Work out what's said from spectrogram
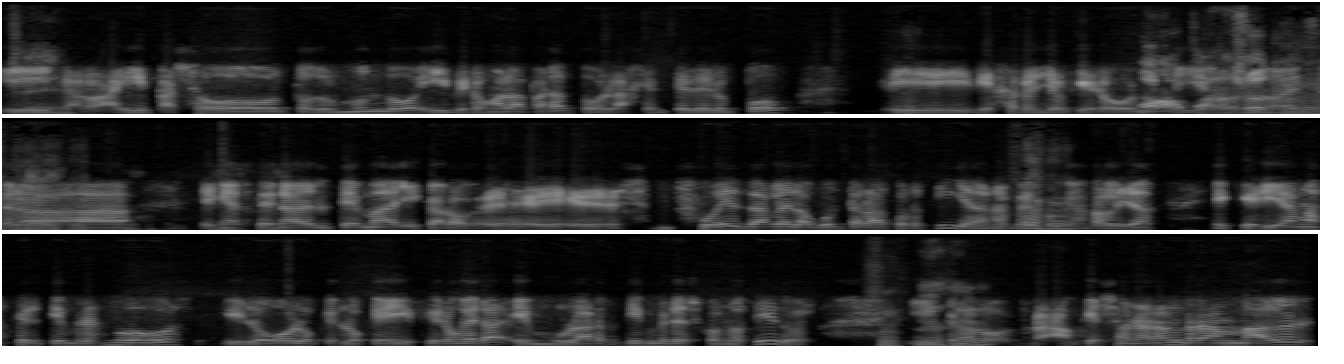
y Sí. claro, ahí pasó todo el mundo y vieron al aparato la gente del pop y dijeron yo quiero uno. Wow, y para nosotros. entra en escena el tema y claro, eh, eh, fue darle la vuelta a la tortilla, ¿no? porque en realidad eh, querían hacer timbres nuevos y luego lo que lo que hicieron era emular timbres conocidos. Y claro, aunque sonaran ran mal,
